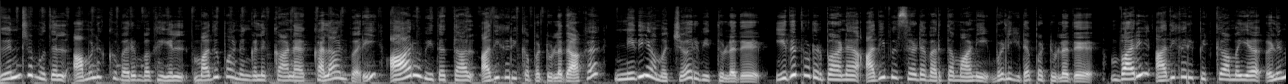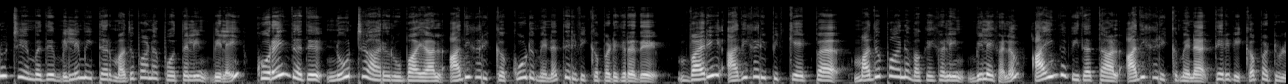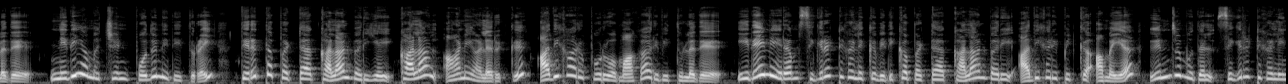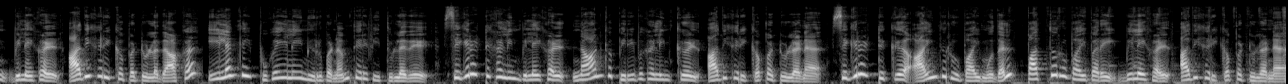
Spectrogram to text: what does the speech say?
இன்று முதல் அமலுக்கு வரும் வகையில் மதுபானங்களுக்கான கலால் வரி ஆறு வீதத்தால் அதிகரிக்கப்பட்டுள்ளதாக நிதி அமைச்சு அறிவித்துள்ளது. இது தொடர்பான அதிவிசேட வர்த்தமானி வெளியிடப்பட்டுள்ளது. வரி அதிகரிப்பிற்கு அமைய எழுநூற்றி எண்பது மில்லிமீட்டர் மதுபான போத்தலின் விலை குறைந்தது நூற்று ஆறு ரூபாயால் அதிகரிக்கக்கூடும் என தெரிவிக்கப்படுகிறது. வரி அதிகரிப்பிற்கேற்ப மதுபான வகைகளின் விலைகளும் ஐந்து வீதத்தால் அதிகரிக்கும் என தெரிவிக்கப்பட்டுள்ளது. நிதியமைச்சின் பொது நிதித்துறை திருத்தப்பட்ட கலால் வரியை கலால் ஆணையாளருக்கு அதிகாரப்பூர்வமாக அறிவித்துள்ளது. இதே நேரம் சிகரெட்டுகளுக்கு விதிக்கப்பட்ட கலால் வரி அதிகரிப்பிற்கு அமைய இன்று முதல் சிகரெட்டுகளின் விலைகள் அதிகரிக்கப்பட்டுள்ளதாக இலங்கை புகையிலை நிறுவனம் தெரிவித்துள்ளது. சிகரெட்டுகளின் விலைகள் நான்கு பிரிவுகளின் கீழ் அதிகரிக்கப்பட்டுள்ளன. சிகரெட்டுக்கு ஐந்து ரூபாய் முதல் பத்து ரூபாய் வரை விலைகள் அதிகரிக்கப்பட்டுள்ளன.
